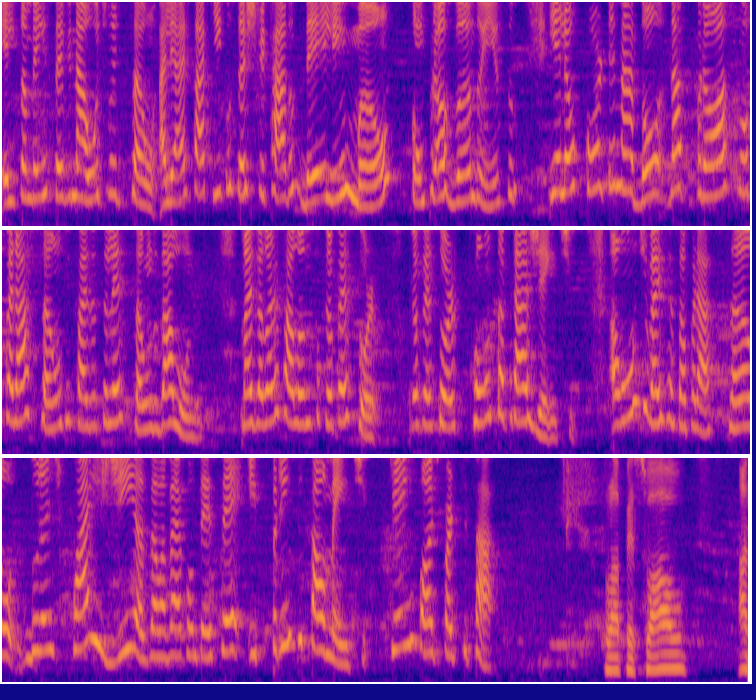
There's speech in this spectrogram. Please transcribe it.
ele também esteve na última edição. Aliás, está aqui com o certificado dele em mãos, comprovando isso, e ele é o coordenador da próxima operação que faz a seleção dos alunos. Mas agora falando com o professor, professor, conta pra gente, aonde vai ser essa operação, durante quais dias ela vai acontecer e principalmente quem pode participar? Olá, pessoal. A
